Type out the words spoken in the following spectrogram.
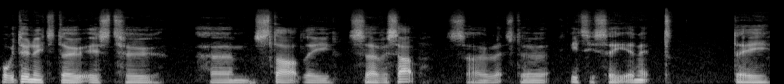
What we do need to do is to um, start the service up. So let's do etc init d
